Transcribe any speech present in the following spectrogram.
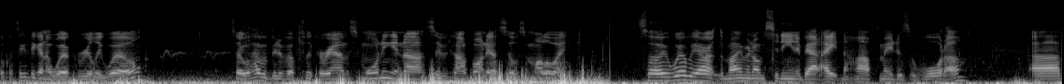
look, I think they're going to work really well. So we'll have a bit of a flick around this morning and uh, see if we can't find ourselves a mulloway. So where we are at the moment, I'm sitting in about eight and a half metres of water. Uh,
